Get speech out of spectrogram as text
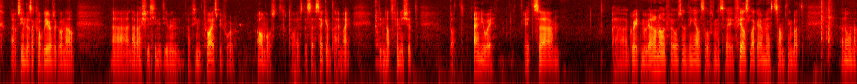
I've seen this a couple years ago now, uh, and I've actually seen it even I've seen it twice before, almost twice. The second time I did not finish it, but anyway, it's um, a great movie. I don't know if there was anything else I was gonna say. It feels like I missed something, but I don't wanna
